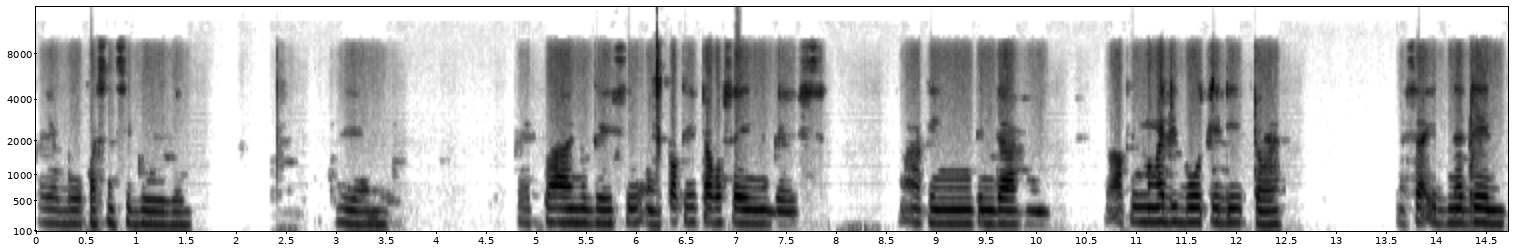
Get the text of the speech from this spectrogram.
Kaya bukas na siguro. Ayan. Kahit paano guys, eh, oh, pakita ko sa inyo guys. Ang aking tindahan. Yung aking mga debote dito. Nasaid na din.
